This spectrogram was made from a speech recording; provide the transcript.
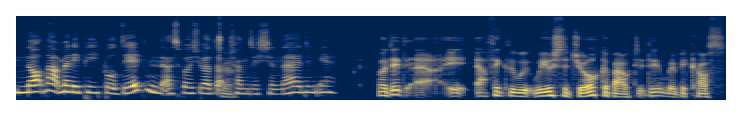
not that many people did. And I suppose you had that Yeah. transition there, didn't you? Well, I did. Uh, I I think we, we used to joke about it, didn't we? Because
